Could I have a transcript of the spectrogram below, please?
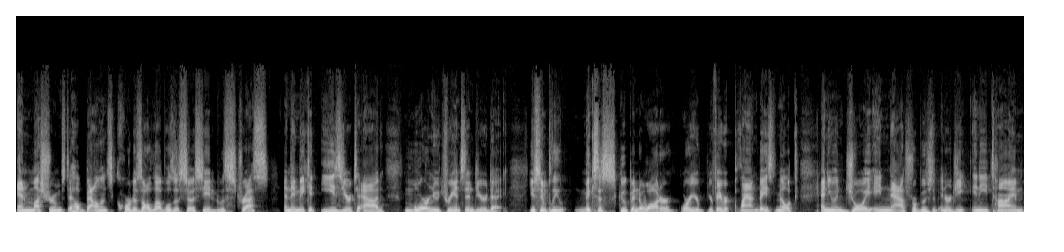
and mushrooms to help balance cortisol levels associated with stress and they make it easier to add more nutrients into your day. You simply mix a scoop into water or your, your favorite plant based milk, and you enjoy a natural boost of energy any time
